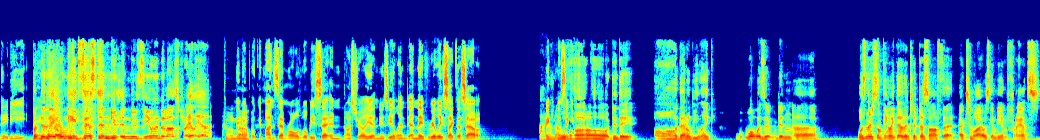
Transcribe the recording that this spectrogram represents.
Maybe. But maybe, do they only exist in New, in New Zealand and Australia? Maybe know. Pokemon Zemrold will be set in Australia and New Zealand, and they've really psyched us out. I don't know. us think it was Oh, did they? Oh, that'll be like, what was it? Didn't uh, wasn't there something like that that tipped us off that X and Y was going to be in France?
